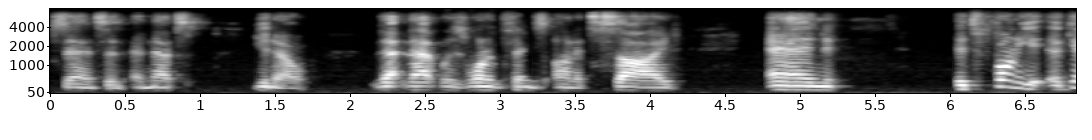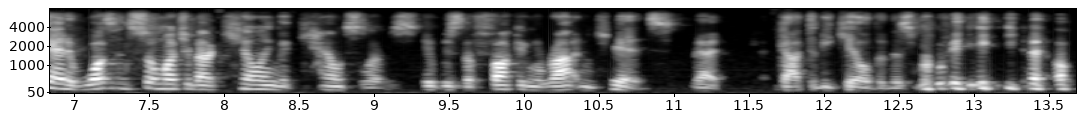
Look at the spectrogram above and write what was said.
sense, and and that's you know that that was one of the things on its side, and it's funny again. It wasn't so much about killing the counselors; it was the fucking rotten kids that got to be killed in this movie. you know,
